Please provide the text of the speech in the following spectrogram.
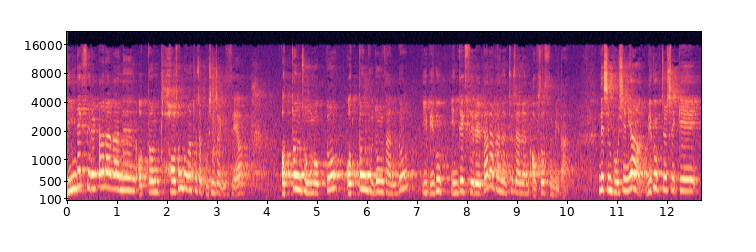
인덱스를 따라가는 어떤 더 성공한 투자 보신 적 있으세요? 어떤 종목도 어떤 부동산도 이 미국 인덱스를 따라가는 투자는 없었습니다. 근데 지금 보시면 미국 주식이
